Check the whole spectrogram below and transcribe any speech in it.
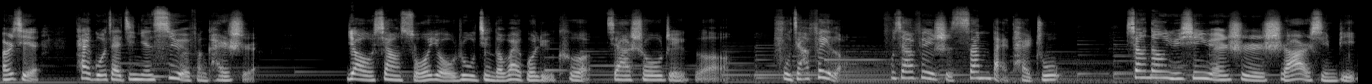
而且，泰国在今年四月份开始。要向所有入境的外国旅客加收这个附加费了，附加费是三百泰铢，相当于新元是十二新币，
